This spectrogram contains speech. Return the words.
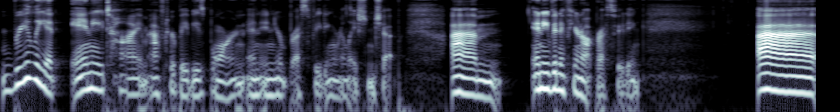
really, at any time after a baby's born and in your breastfeeding relationship. Um, and even if you're not breastfeeding. Uh,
